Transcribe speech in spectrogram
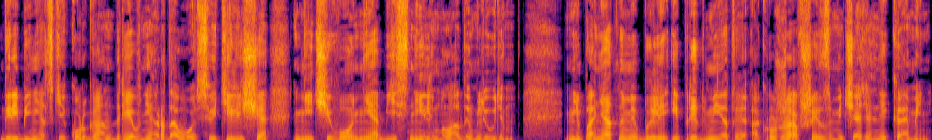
«Гребенецкий курган, древнее родовое святилище» ничего не объяснили молодым людям. Непонятными были и предметы, окружавшие замечательный камень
